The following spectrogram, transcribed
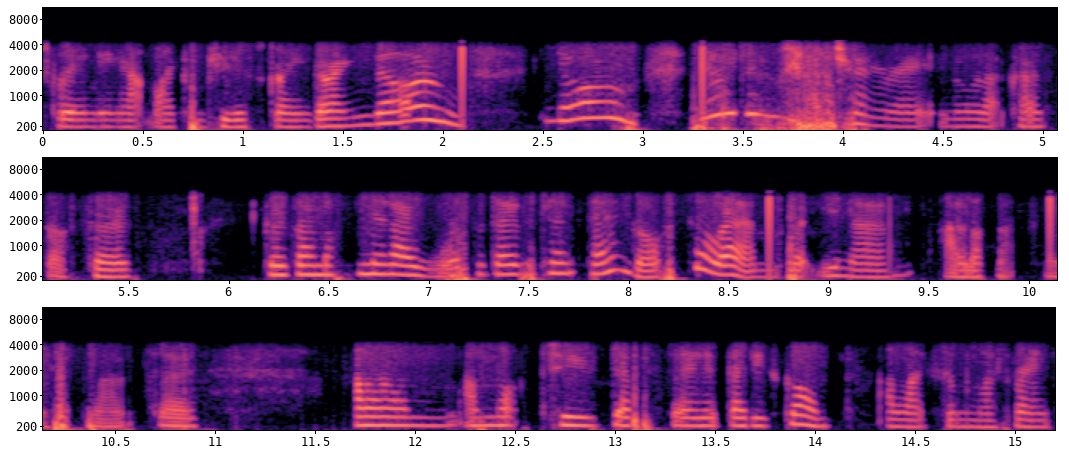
screaming at my computer screen, going, "No, no, no, it doesn't regenerate," and all that kind of stuff. So because I must admit I was a David Tennant fangirl, still am, but you know I love Matt Smith at the moment, so um, I'm not too devastated that he's gone, unlike some of my friends.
